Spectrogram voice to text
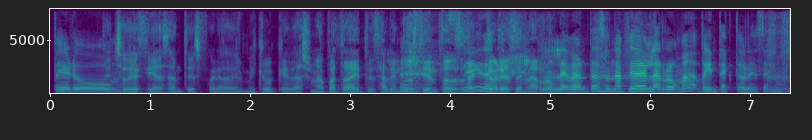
pero... De hecho, decías antes fuera del micro que das una patada y te salen 200 Sí, actores en la Roma. Levantas una piedra en la Roma, 20 actores salimos.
